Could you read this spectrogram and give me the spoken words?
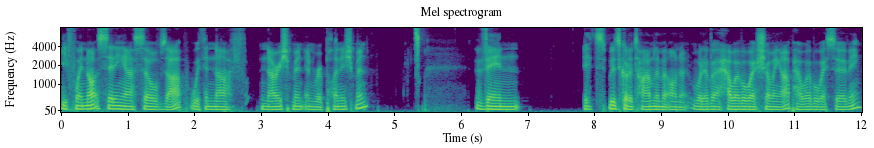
if we're not setting ourselves up with enough nourishment and replenishment, then it's it's got a time limit on it. Whatever, however we're showing up, however we're serving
